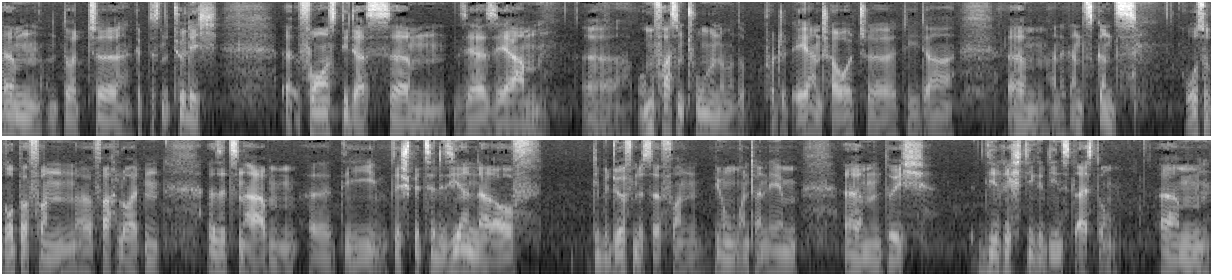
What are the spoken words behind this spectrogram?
Ähm, und dort gibt es natürlich Fonds, die das ähm, sehr, sehr umfassend tun, wenn man so Project A anschaut, äh, die da ähm, eine ganz, ganz große Gruppe von äh, Fachleuten äh, sitzen haben, äh, die sich spezialisieren darauf, die Bedürfnisse von jungen Unternehmen ähm, durch die richtige Dienstleistung ähm,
